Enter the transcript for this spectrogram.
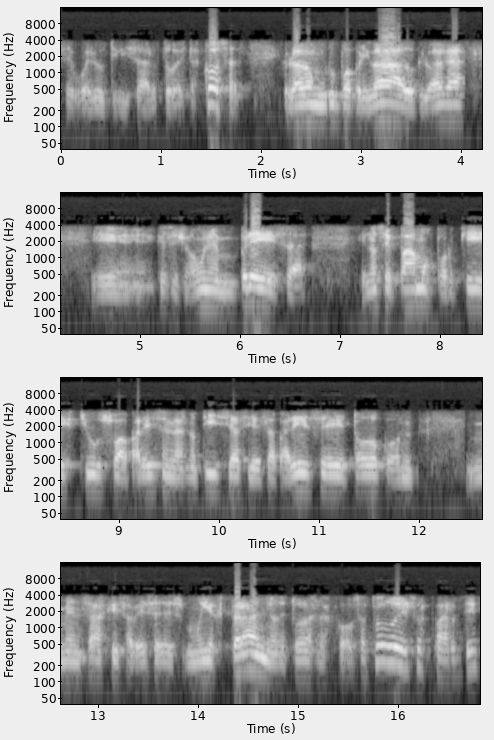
se, vuelve a utilizar todas estas cosas. Que lo haga un grupo privado, que lo haga, eh, qué sé yo, una empresa, que no sepamos por qué este uso aparece en las noticias y desaparece, todo con mensajes a veces muy extraños de todas las cosas. Todo eso es parte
